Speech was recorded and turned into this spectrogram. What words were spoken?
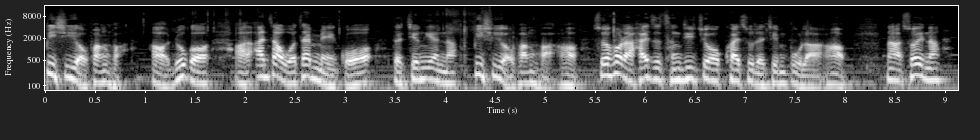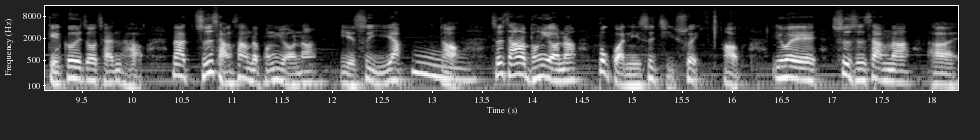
必须有方法啊。如果啊按照我在美国的经验呢，必须有方法啊。所以后来孩子成绩就快速的进步了啊。那所以呢，给各位做参考。那职场上的朋友呢，也是一样，嗯啊，职场的朋友呢，不管你是几岁啊，因为事实上呢，啊。呃，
